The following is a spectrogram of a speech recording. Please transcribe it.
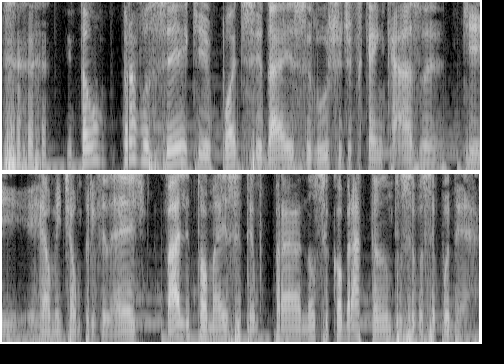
então, para você que pode se dar esse luxo de ficar em casa, que realmente é um privilégio, vale tomar esse tempo para não se cobrar tanto se você puder.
